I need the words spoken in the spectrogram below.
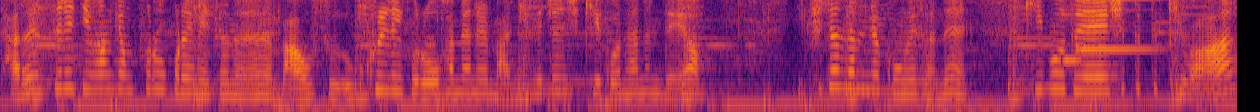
다른 3D 환경 프로그램에서는 마우스 우클릭으로 화면을 많이 회전시키곤 하는데요. 이 퓨전 360에서는 키보드의 Shift 키와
